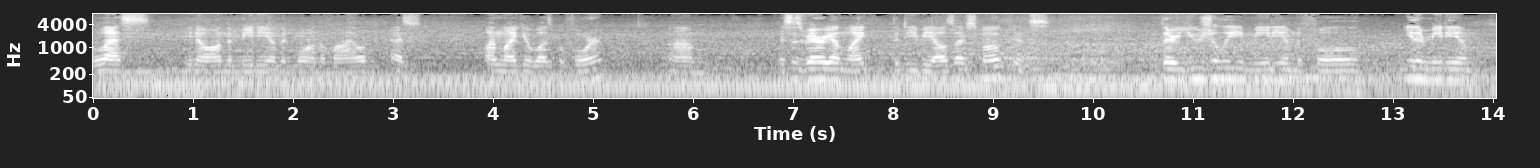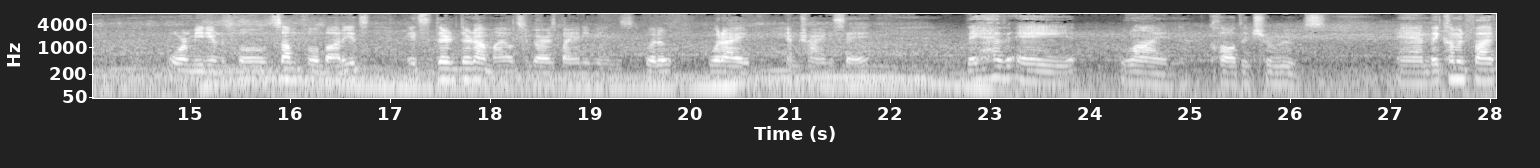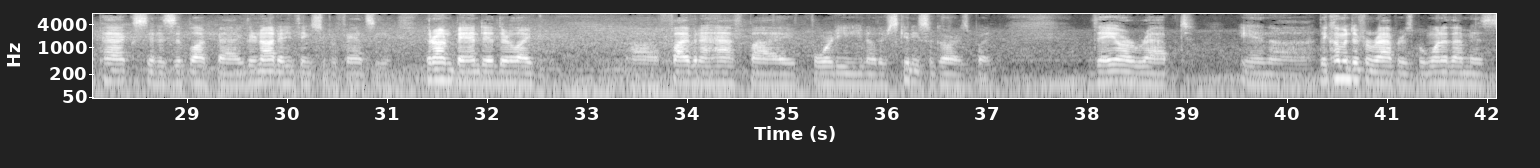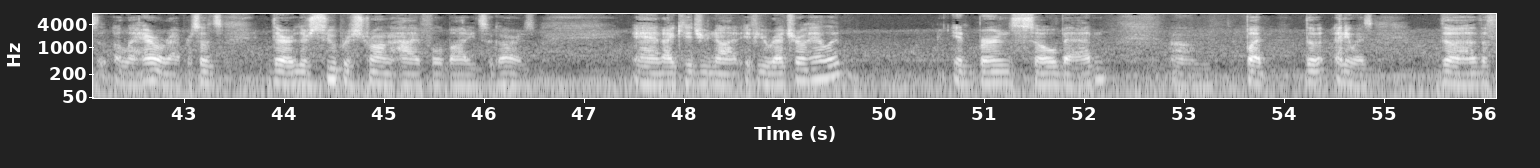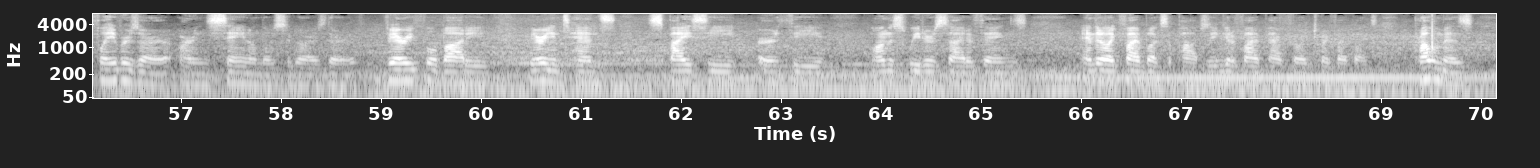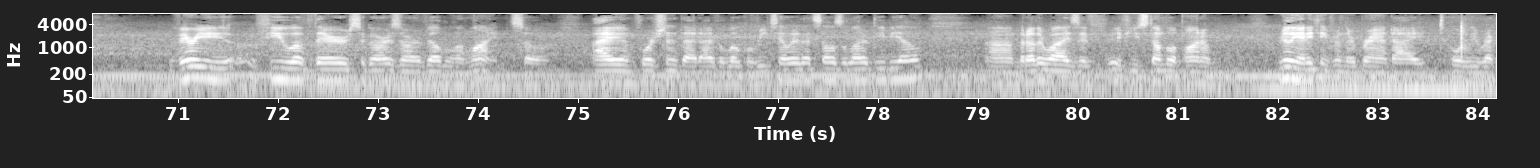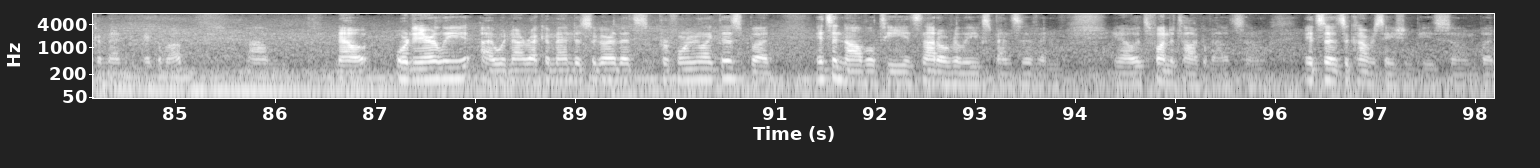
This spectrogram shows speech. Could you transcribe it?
less, you know, on the medium and more on the mild, as unlike it was before. Um, this is very unlike the DBLs I've smoked. It's they're usually medium to full, either medium or medium to full, some full body. It's it's they're they're not mild cigars by any means. What what I am trying to say, they have a line called the Cheroots and they come in five packs in a Ziploc bag. They're not anything super fancy. They're unbanded. They're like uh, five and a half by 40. You know, they're skinny cigars, but they are wrapped in. Uh, they come in different wrappers, but one of them is a Ligero wrapper. So it's they're they're super strong, high, full-bodied cigars. And I kid you not, if you retrohale it, it burns so bad. Um, but the anyways, the the flavors are are insane on those cigars. They're very full body, very intense, spicy, earthy, on the sweeter side of things, and they're like five bucks a pop. So you can get a five pack for like twenty five bucks. Problem is, very few of their cigars are available online. So I am fortunate that I have a local retailer that sells a lot of DBL. Um, but otherwise, if if you stumble upon them, really anything from their brand, I totally recommend you pick them up. Um, now, ordinarily, I would not recommend a cigar that's performing like this, but it's a novelty. It's not overly expensive, and you know it's fun to talk about. So it's a, it's a conversation piece. So, but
